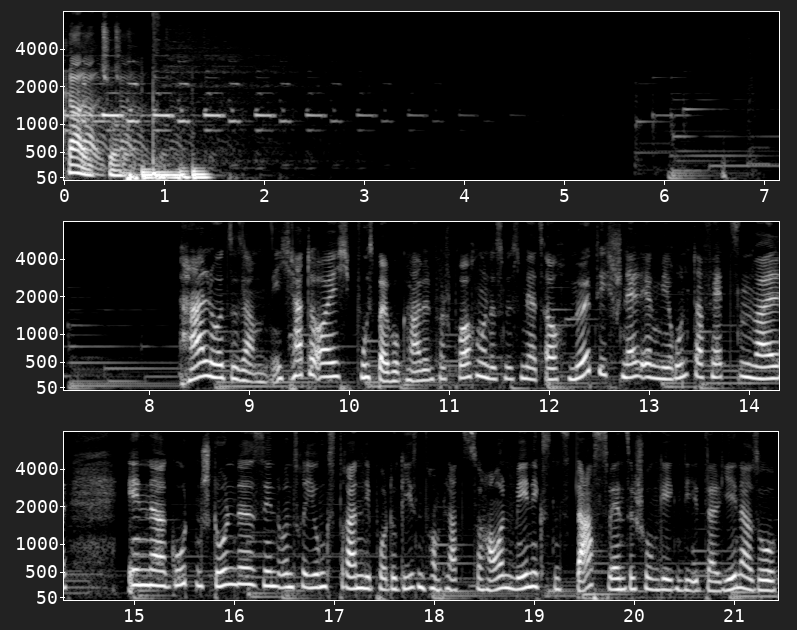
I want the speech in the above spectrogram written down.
Calcio. Hallo zusammen. Ich hatte euch Fußballvokabeln versprochen und das müssen wir jetzt auch möglichst schnell irgendwie runterfetzen, weil in einer guten Stunde sind unsere Jungs dran, die Portugiesen vom Platz zu hauen. Wenigstens das, wenn sie schon gegen die Italiener so,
